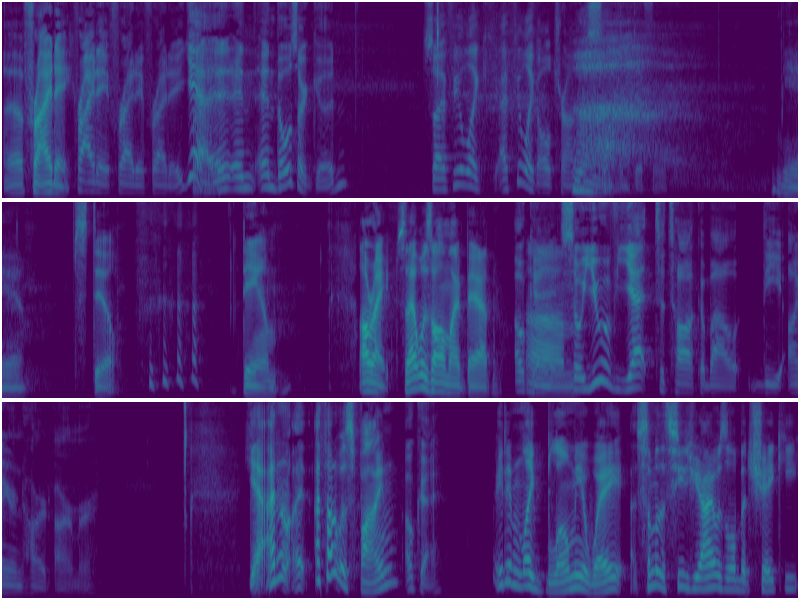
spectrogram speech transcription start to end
uh Friday. Friday, Friday, Friday. Yeah. And, and and those are good. So I feel like I feel like Ultron is something different. Yeah, still. Damn. All right, so that was all my bad. Okay, Um, so you have yet to talk about the Ironheart armor. yeah, I don't. I, I thought it was fine. Okay. It didn't like blow me away. Some of the CGI was a little bit shaky.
